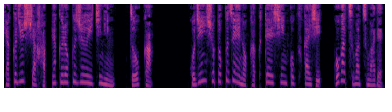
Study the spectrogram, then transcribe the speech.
110社861人、増加。個人所得税の確定申告開始、5月末まで。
